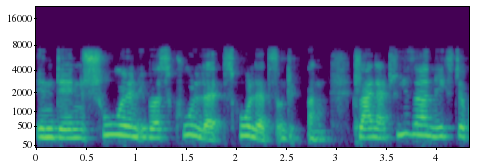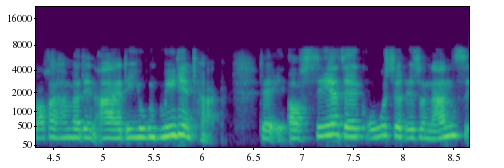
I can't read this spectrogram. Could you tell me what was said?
in den Schulen über School, Lab, School Labs. Und ein kleiner Teaser, nächste Woche haben wir den ARD Jugendmedientag, der auf sehr, sehr große Resonanz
